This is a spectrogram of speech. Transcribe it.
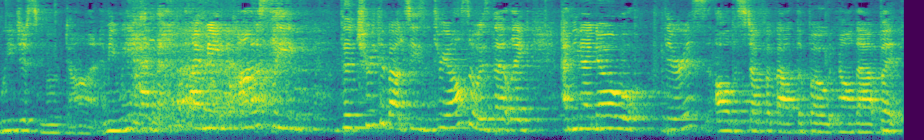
we just moved on. I mean, we had. I mean, honestly, the truth about season three also is that, like, I mean, I know there is all the stuff about the boat and all that, but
